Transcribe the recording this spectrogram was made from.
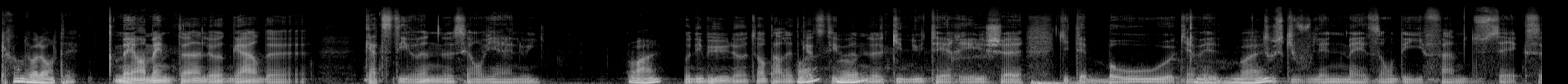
grande volonté. Mais en même temps, là, regarde, euh, Cat Steven, là, si on revient à lui. Ouais. Au début, là, on parlait de Ouais, Cat Steven, ouais. là, qui lui était riche, euh, qui était beau, euh, qui avait Ouais. tout ce qu'il voulait, une maison, des femmes, du sexe.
